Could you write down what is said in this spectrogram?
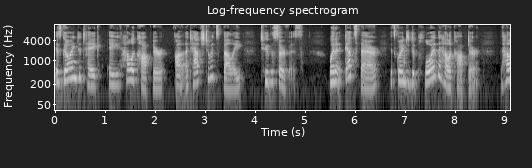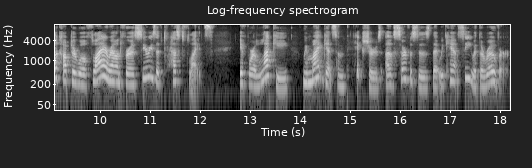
is going to take a helicopter uh, attached to its belly to the surface. When it gets there, it's going to deploy the helicopter. The helicopter will fly around for a series of test flights. If we're lucky, we might get some pictures of surfaces that we can't see with the rover.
